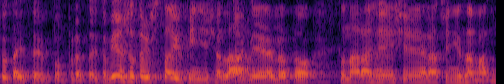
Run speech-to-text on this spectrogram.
tutaj sobie popracuj. To wiesz, że to już stoi 50 lat, Tak. nie? No to, to na razie się raczej nie zawali.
